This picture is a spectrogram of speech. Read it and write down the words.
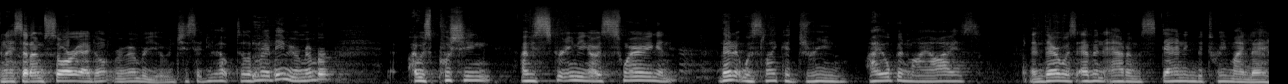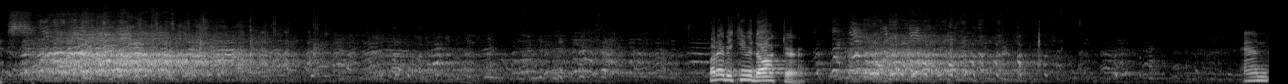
And I said, I'm sorry, I don't remember you. And she said, You helped deliver my baby, remember? I was pushing, I was screaming, I was swearing, and then it was like a dream. I opened my eyes, and there was Evan Adams standing between my legs. but I became a doctor. and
